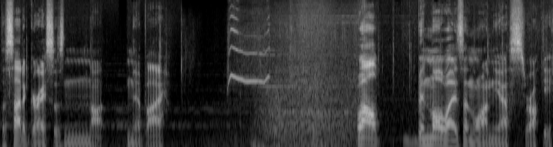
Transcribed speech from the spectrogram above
the site of grace is not nearby. Well, in more ways than one, yes, Rocky.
